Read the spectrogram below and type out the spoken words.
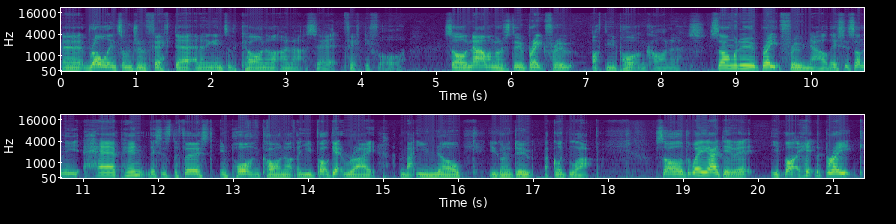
uh, roll into 150 and then into the corner, and that's it, 54. So now I'm going to do a breakthrough off the important corners. So I'm going to do a breakthrough now. This is on the hairpin. This is the first important corner that you've got to get right and that you know you're going to do a good lap. So the way I do it, you've got to hit the brake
